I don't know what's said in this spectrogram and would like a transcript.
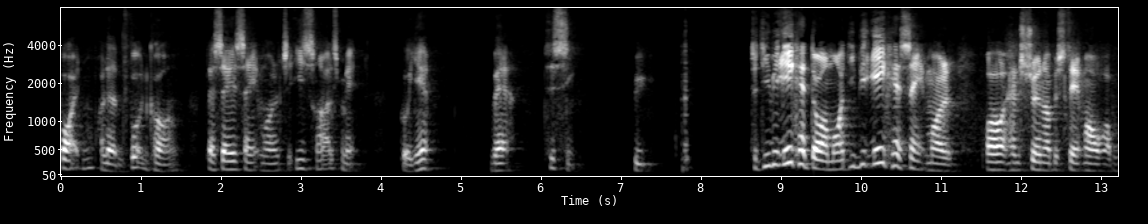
bøj dem og lad dem få en konge. Da sagde Samuel til Israels mænd, gå hjem, hver til sin by. Så de vil ikke have dommer, de vil ikke have Samuel og hans sønner bestemmer over dem.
